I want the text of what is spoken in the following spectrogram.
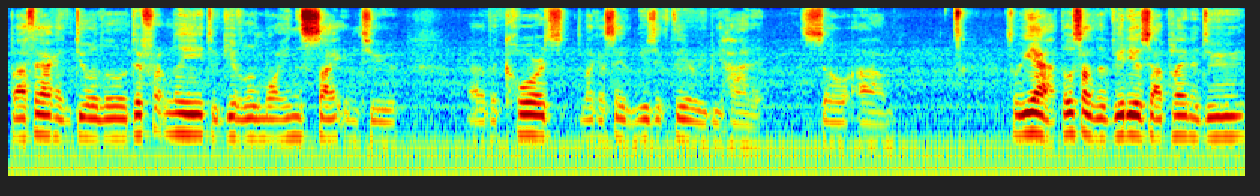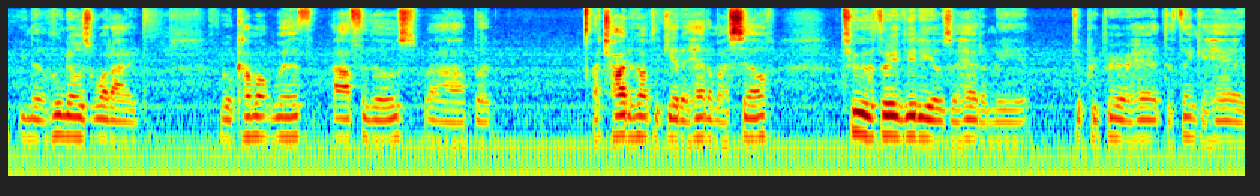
but I think I can do it a little differently to give a little more insight into uh, the chords, like I say, the music theory behind it. So, um, so yeah, those are the videos I plan to do. You know, who knows what I will come up with after those, uh, but I try to not to get ahead of myself. Two or three videos ahead of me to prepare ahead, to think ahead,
